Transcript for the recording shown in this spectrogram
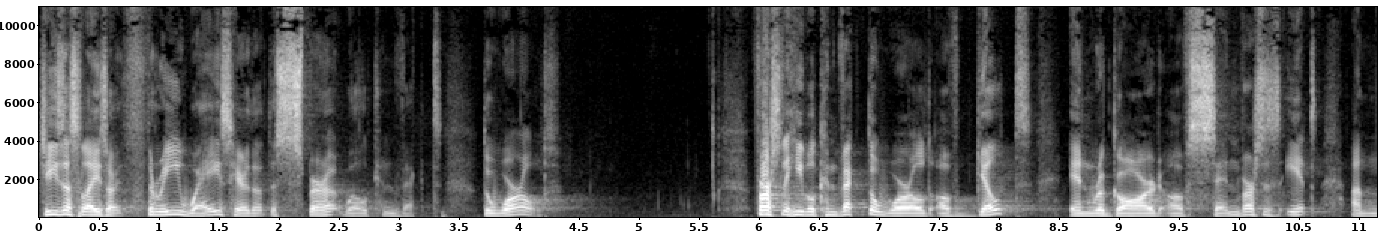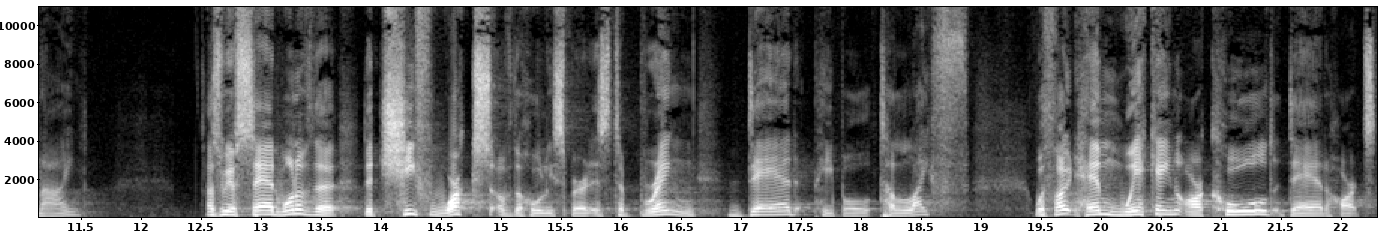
Jesus lays out three ways here that the Spirit will convict the world. Firstly, he will convict the world of guilt in regard of sin, verses 8 and 9. As we have said, one of the, the chief works of the Holy Spirit is to bring dead people to life. Without Him waking our cold, dead hearts,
